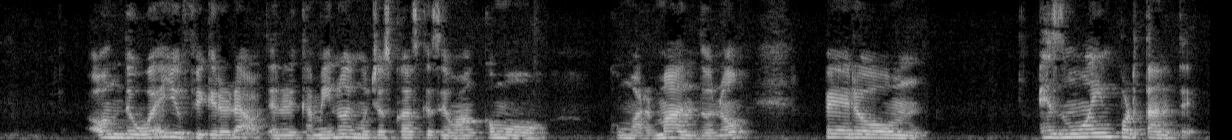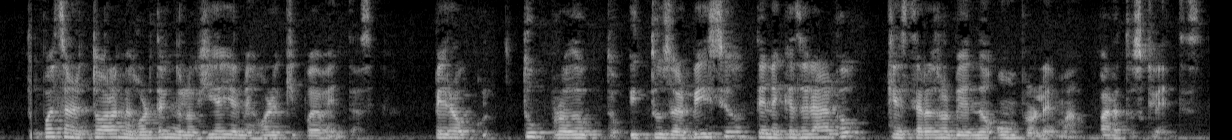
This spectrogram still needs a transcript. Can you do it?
on the way you figure it out, en el camino hay muchas cosas que se van como, como armando, ¿no? Pero mm, es muy importante. Tú puedes tener toda la mejor tecnología y el mejor equipo de ventas, pero tu producto y tu servicio tiene que ser algo que esté resolviendo un problema para tus clientes.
